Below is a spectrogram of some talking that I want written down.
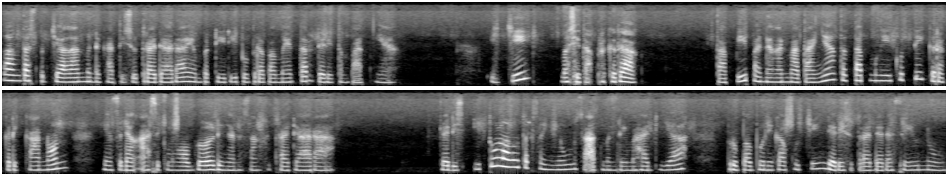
lantas berjalan mendekati sutradara yang berdiri beberapa meter dari tempatnya. Ichi masih tak bergerak, tapi pandangan matanya tetap mengikuti gerak-gerik Kanon yang sedang asik mengobrol dengan sang sutradara. Gadis itu lalu tersenyum saat menerima hadiah berupa boneka kucing dari sutradara Seuno.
